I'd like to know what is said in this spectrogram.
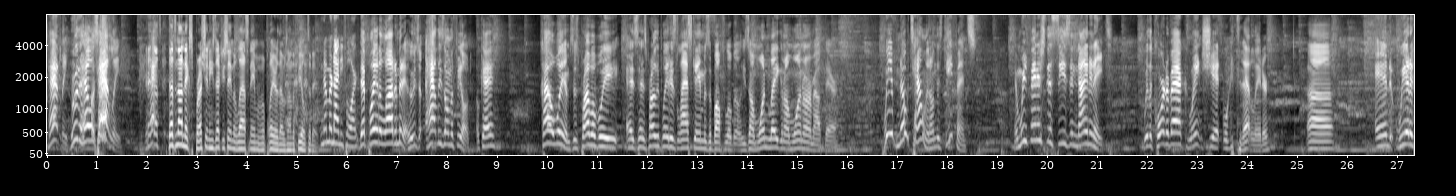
Hatley. Who the hell is Hatley? That's, that's not an expression. He's actually saying the last name of a player that was on the field today. Number 94. that played a lot of minutes. Who's Hatley's on the field? Okay. Kyle Williams is probably has has probably played his last game as a Buffalo Bill. He's on one leg and on one arm out there. We have no talent on this defense, and we finished this season nine and eight with a quarterback who ain't shit. We'll get to that later. Uh, and we had a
